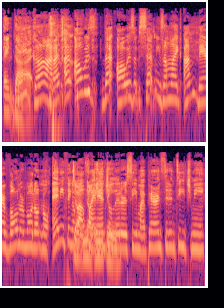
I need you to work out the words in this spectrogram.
Thank God. Thank God. I, I always that always upset me. 'cause I'm like, I'm there, vulnerable, don't know anything Don't about know financial anything. literacy. My parents didn't teach me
